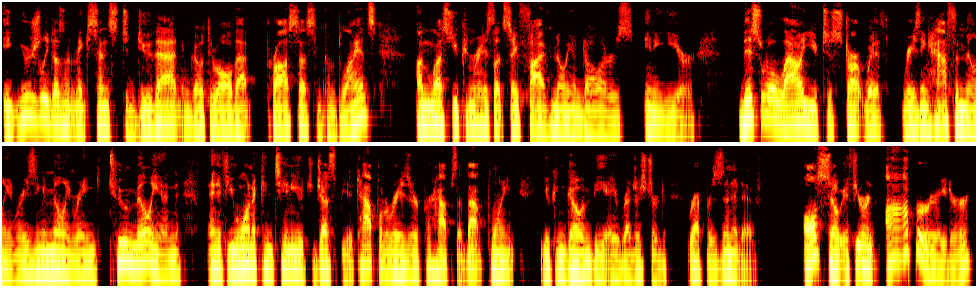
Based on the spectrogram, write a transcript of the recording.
it usually doesn't make sense to do that and go through all that process and compliance unless you can raise, let's say, $5 million in a year. This will allow you to start with raising half a million, raising a million, raising two million. And if you want to continue to just be a capital raiser, perhaps at that point, you can go and be a registered representative. Also, if you're an operator,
